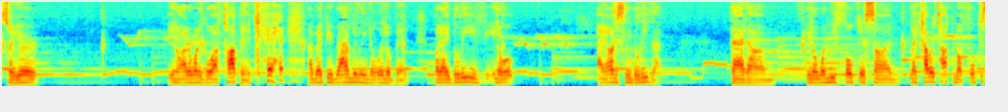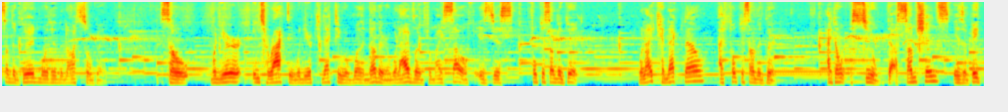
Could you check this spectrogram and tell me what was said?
So you're, you know, I don't want to go off topic. I might be rambling a little bit, but I believe, you know, I honestly believe that. That, um, you know, when we focus on, like how we talked about, focus on the good more than the not so good. So when you're interacting, when you're connecting with one another, what I've learned for myself is just focus on the good. When I connect now, I focus on the good. I don't assume. The assumptions is a big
